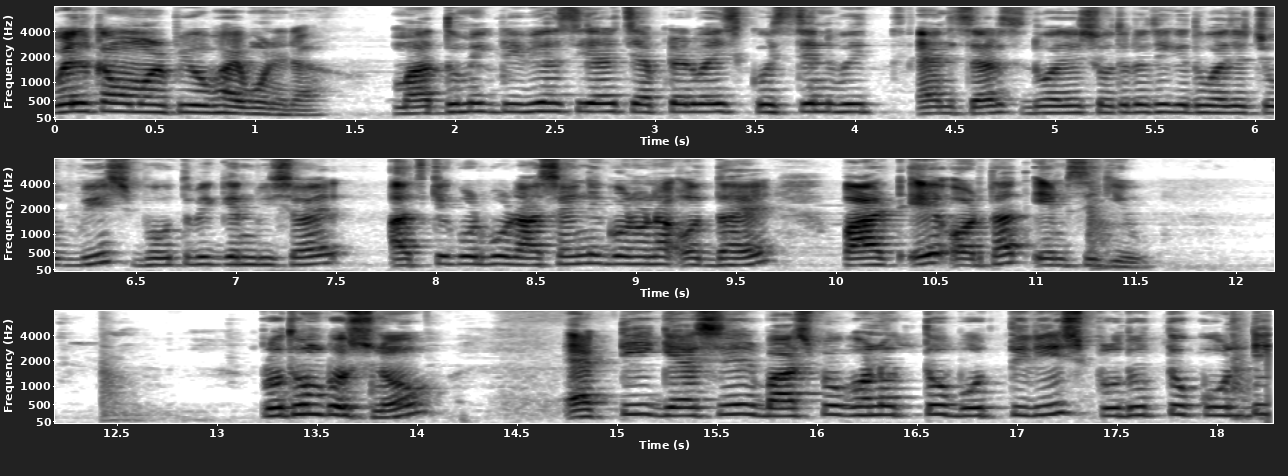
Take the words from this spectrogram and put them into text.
ওয়েলকাম আমার প্রিয় ভাই বোনেরা। Madhyamik previous year chapter wise question with answers দু সতেরো থেকে দু হাজার চব্বিশ ভৌতবিজ্ঞান বিষয়ের আজকে করব রাসায়নিক গণনা অধ্যায়ের পার্ট এ অর্থাৎ এমসিকিউ প্রথম প্রশ্ন, একটি গ্যাসের বাষ্প ঘনত্ব বত্রিশ, প্রদত্ত কোনটি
